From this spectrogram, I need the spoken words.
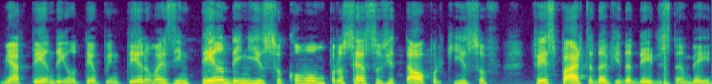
me atendem o tempo inteiro, mas entendem isso como um processo vital, porque isso fez parte da vida deles também.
